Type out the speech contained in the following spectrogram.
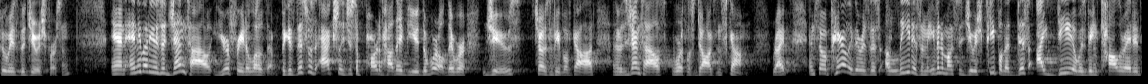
who is the Jewish person, and anybody who's a Gentile, you're free to loathe them. Because this was actually just a part of how they viewed the world. They were Jews, chosen people of God, and they were the Gentiles, worthless dogs and scum right? And so apparently there was this elitism, even amongst the Jewish people, that this idea was being tolerated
